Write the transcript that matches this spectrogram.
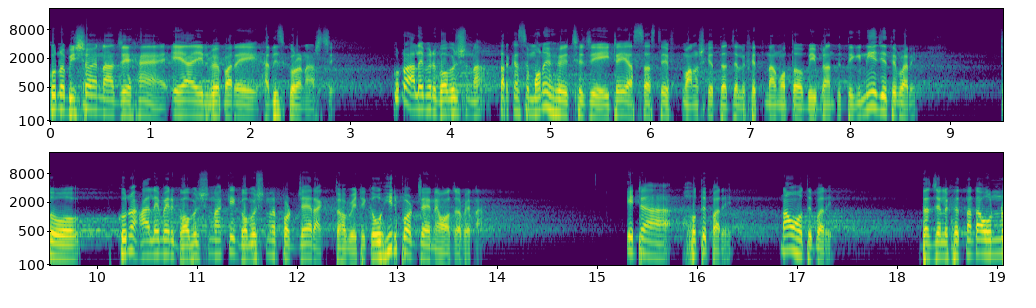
কোনো বিষয় না যে হ্যাঁ এআই এর ব্যাপারে হাদিস কোরআন আসছে। কোনো আলেমের গবেষণা তার কাছে মনে হয়েছে যে এটাই আস্তে আস্তে মানুষকে দাজ্জালে ফেতনার মতো বিভ্রান্তির দিকে নিয়ে যেতে পারে। তো কোনো আলেমের গবেষণাকে গবেষণার পর্যায়ে রাখতে হবে। এটাকে ওহির পর্যায়ে নেওয়া যাবে না। এটা হতে পারে, নাও হতে পারে। দাজ্জালের ফেতনাটা অন্য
